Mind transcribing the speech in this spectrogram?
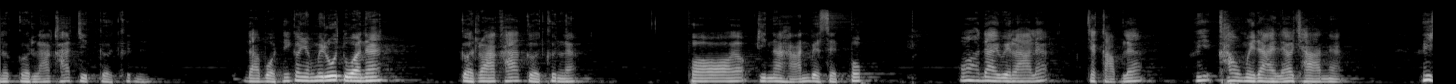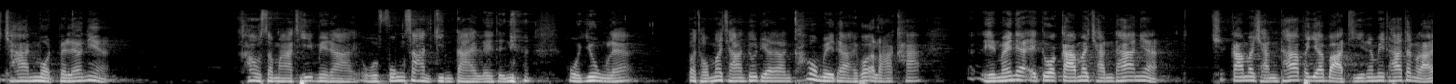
แล้วเกิดราคะจิตเกิดขึ้นดาบทนี้ก็ยังไม่รู้ตัวนะ เกิดราคะเกิดขึ้นแล้ว พอกินอาหารเบ็ดเสร็จปุ๊บอ๋อได้เวลาแล้ว จะกลับแล้วเฮ้ยเข้าไม่ได้แล้วฌานเนี่ยเฮ้ยฌานหมดไปแล้วเนี่ย เข้าสมาธิไม่ได้ โอ้ฟุ้งซ่านกินตายเลยแต่เนี้ยโอ้ยุ่งแล้ว ปฐมฌานทุติยฌานเข้าไม่ได้ เพราะราคะ เห็นไหมเนี่ยไอตัวกามฉันทะเนี่ยการมาฉันท่าพยาบาททีนะไม่ท่าทั้งหลาย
